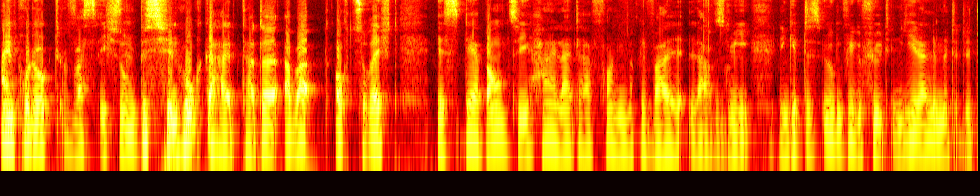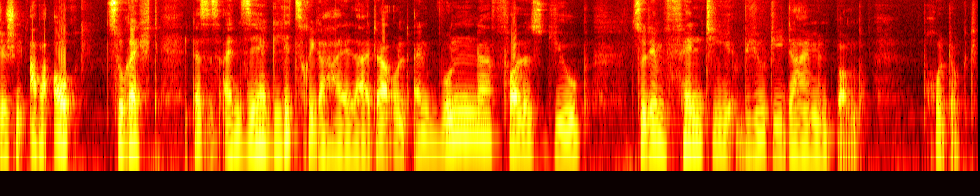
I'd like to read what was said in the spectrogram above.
Ein Produkt, was ich so ein bisschen hochgehypt hatte, aber auch zu Recht, ist der Bouncy Highlighter von Rival Loves Me. Den gibt es irgendwie gefühlt in jeder Limited Edition, aber auch zu Recht. Das ist ein sehr glitzeriger Highlighter und ein wundervolles Dupe zu dem Fenty Beauty Diamond Bomb Produkt.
